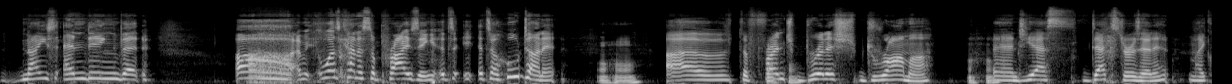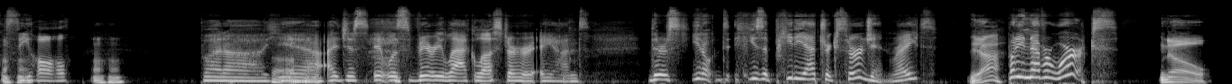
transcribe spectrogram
nice ending. That oh, I mean, it was kind of surprising. It's it's a whodunit Uh-huh. of the French British drama, and yes, Dexter's in it, Michael C. Hall. Uh-huh. But uh, yeah, I just it was very lackluster, and there's you know he's a pediatric surgeon, right? Yeah. But he never works. No.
